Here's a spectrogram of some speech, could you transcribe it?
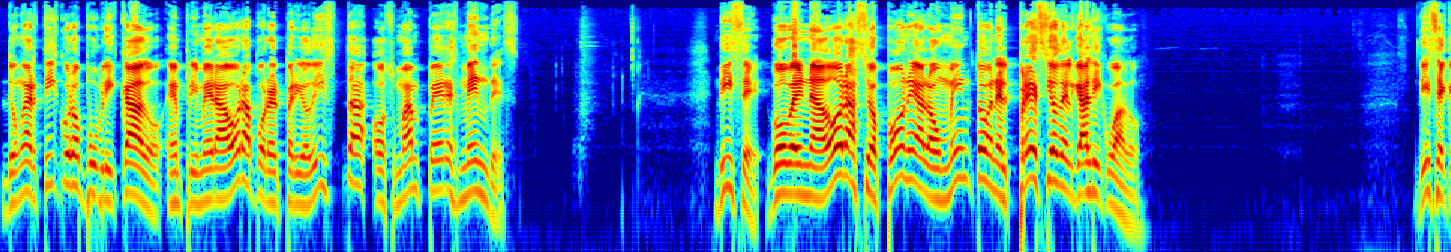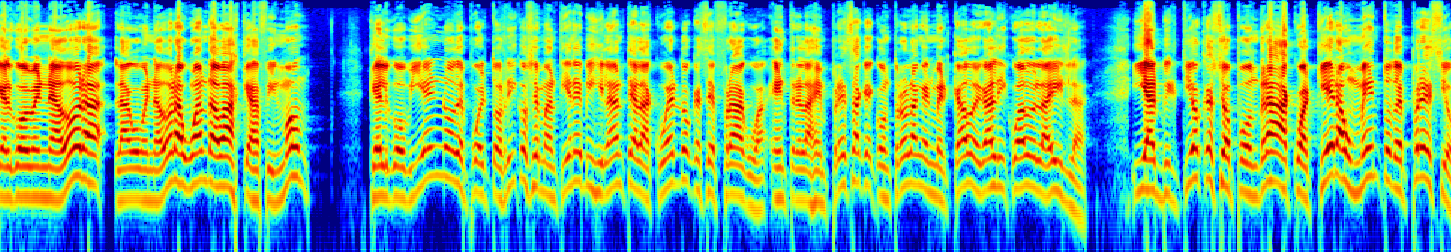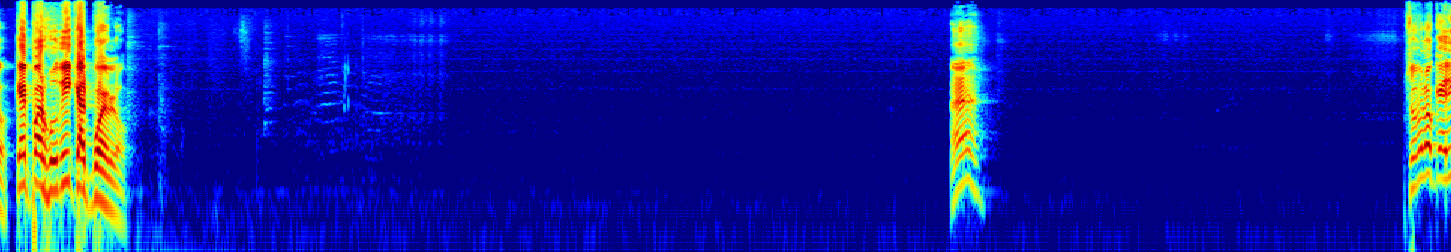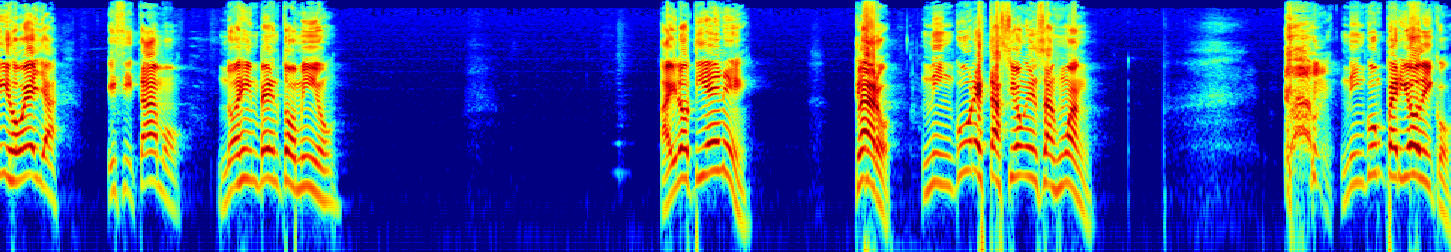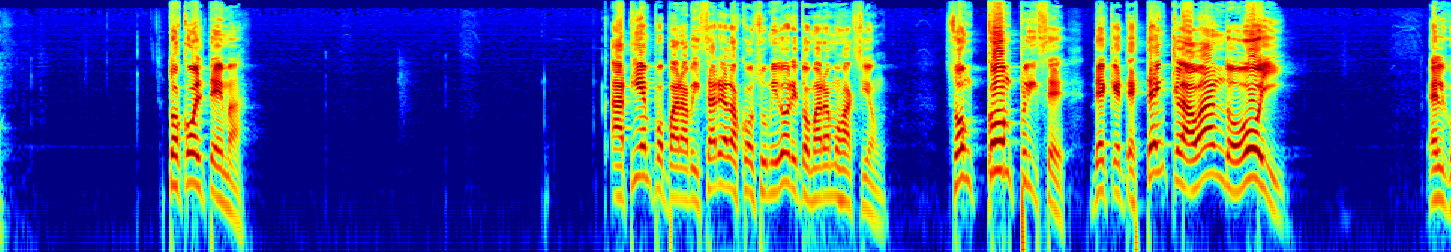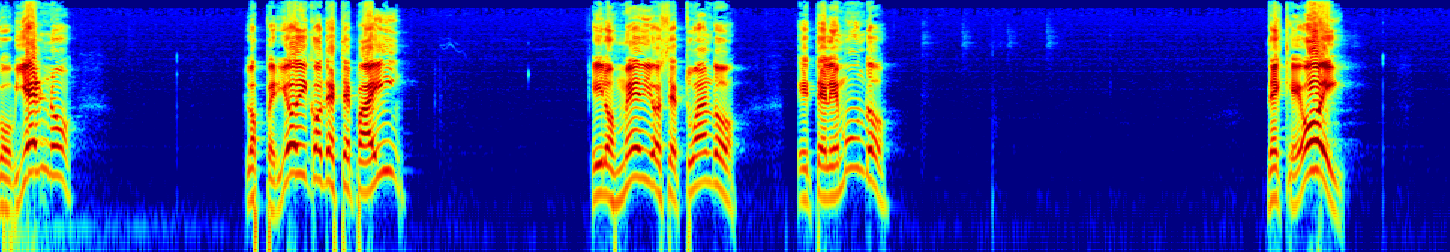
de un artículo publicado en primera hora por el periodista Osman Pérez Méndez. Dice, gobernadora se opone al aumento en el precio del gas licuado. Dice que el gobernadora, la gobernadora Wanda Vázquez afirmó que el gobierno de Puerto Rico se mantiene vigilante al acuerdo que se fragua entre las empresas que controlan el mercado de gas licuado en la isla y advirtió que se opondrá a cualquier aumento de precio que perjudique al pueblo. ¿Eh? Eso fue lo que dijo ella. Y citamos, no es invento mío. Ahí lo tiene. Claro, ninguna estación en San Juan, ningún periódico tocó el tema. A tiempo para avisarle a los consumidores y tomáramos acción. Son cómplices de que te estén clavando hoy el gobierno, los periódicos de este país y los medios, exceptuando el Telemundo, de que hoy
